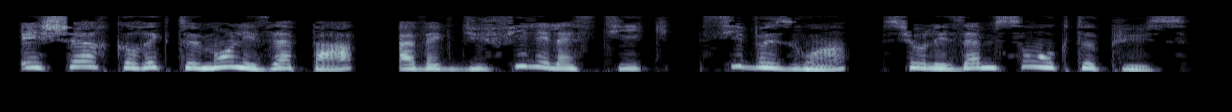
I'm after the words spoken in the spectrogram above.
Écheur correctement les appâts, avec du fil élastique, si besoin, sur les hameçons octopus.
